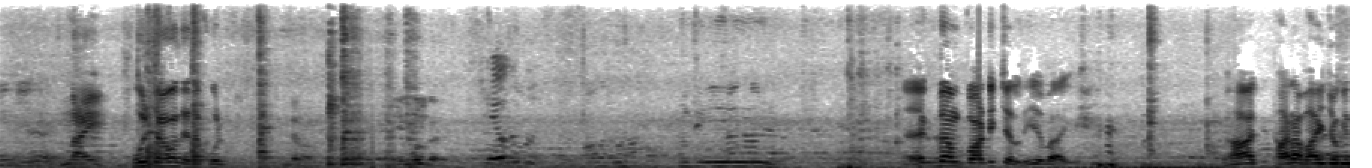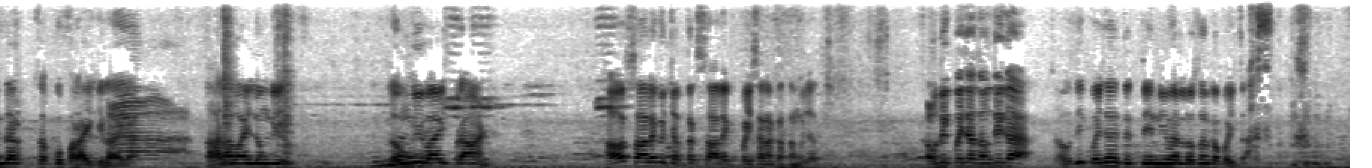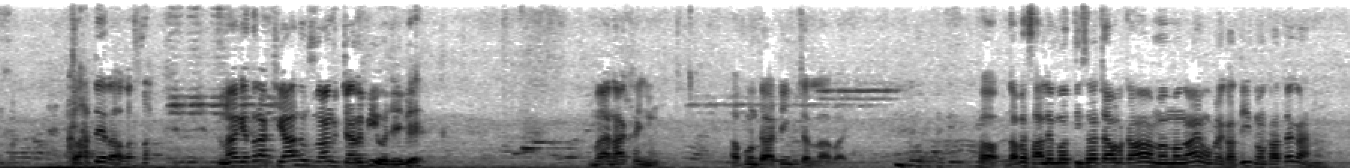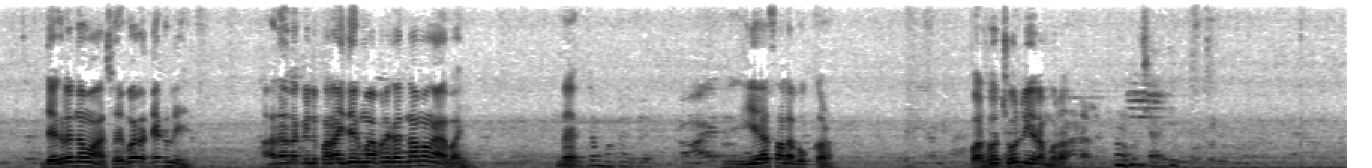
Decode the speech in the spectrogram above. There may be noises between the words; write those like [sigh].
नहीं फुल चावल दे दो फुल। ये बोल एकदम पार्टी चल रही है भाई। आज थारा भाई जोगिंदर सबको फ्राई खिलाएगा। थारा भाई लुंगी। लुंगी भाई ब्रांड। खाओ साले को जब तक साले का पैसा ना खत्म हो जाता। सऊदी का पैसा सऊदी का। सऊदी का पैसा है तीन वाले लोशन का पैसा। खाते रहो सुना कितना खिया दो, सुना चर्बी हो जाइए मैं ना खाई अपन डाइटिंग पे चल रहा भाई। हाँ दबे साले में तीसरा चावल कहाँ मैं मंगाए अपने खाती तुम खाते कहाँ ना देख रहे ना वहाँ सोबर देख ले। आधा आधा किलो फ्राई देख, मैं अपने खाते ना मंगाया भाई। देख। ये साला भुक्कड़। परसों छोड़ लिया रहा मोरा। [laughs]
